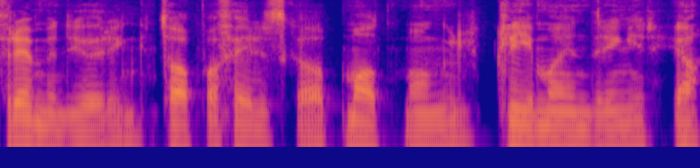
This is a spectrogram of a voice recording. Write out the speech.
fremmedgjøring, tap av fellesskap, matmangel, klimaendringer, ja,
